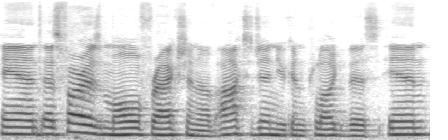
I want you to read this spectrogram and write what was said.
And as far as mole fraction of oxygen, you can plug this in.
